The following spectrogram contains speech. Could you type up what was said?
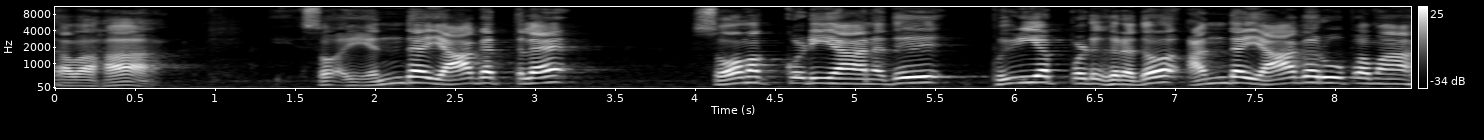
சவஹா. சோ எந்த யாகத்தில் சோமக்கொடியானது பிழியப்படுகிறதோ அந்த யாக ரூபமாக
